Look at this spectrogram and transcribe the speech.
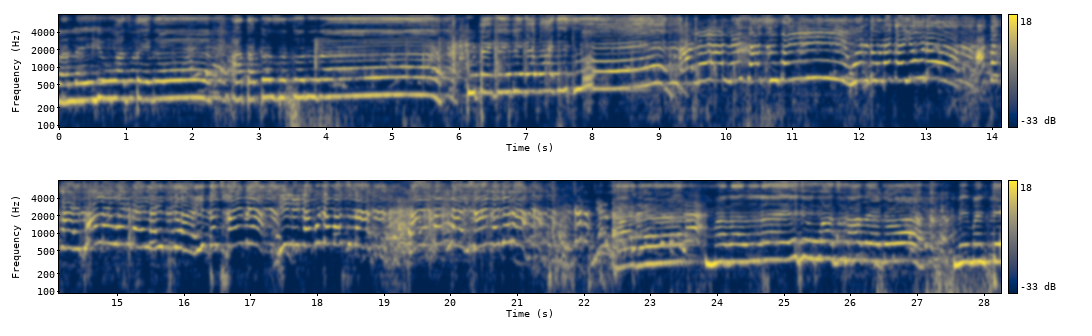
मला लय हिव वाजतंय ग. आता कस करू ग कुठे गेली ग माझी सून आले आले सासूबाई ओरडू नका एवढं आता काय झालं ओरडायला इतकं इथंच हाय म्या गेली का कुठं बसणार काय म्हणताय सांगा जरा अग मला लय हिव वाजणार आहे ग मी म्हणते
